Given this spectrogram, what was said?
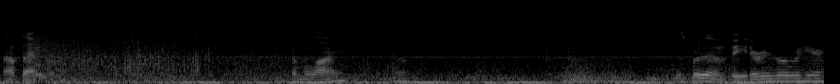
Stop that. Did he come alive? No. Is this where the invader is over here?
